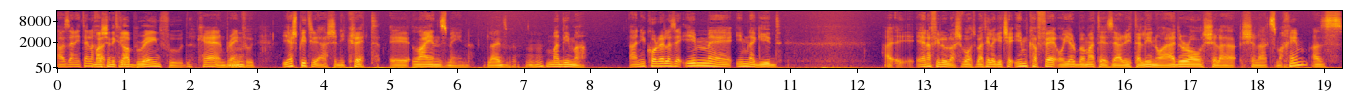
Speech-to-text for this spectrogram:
אז אני אתן לך מה שנקרא טיפ. brain food. כן, brain Mm. food. יש פטריה שנקראת אה, ליונס מיין. ליינסמן. מהמם. מדהימה. אני קורא לזה, אם, אה, אם נגיד, אה, אין אפילו להשוות, באתי להגיד שאם קפה או ירבה מטה זה הריטלין או האדרול של, ה, של הצמחים, אז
